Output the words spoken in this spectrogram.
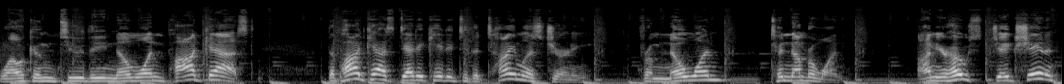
Welcome to the Number One Podcast, the podcast dedicated to the timeless journey from no one to number one. I'm your host, Jake Shannon.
